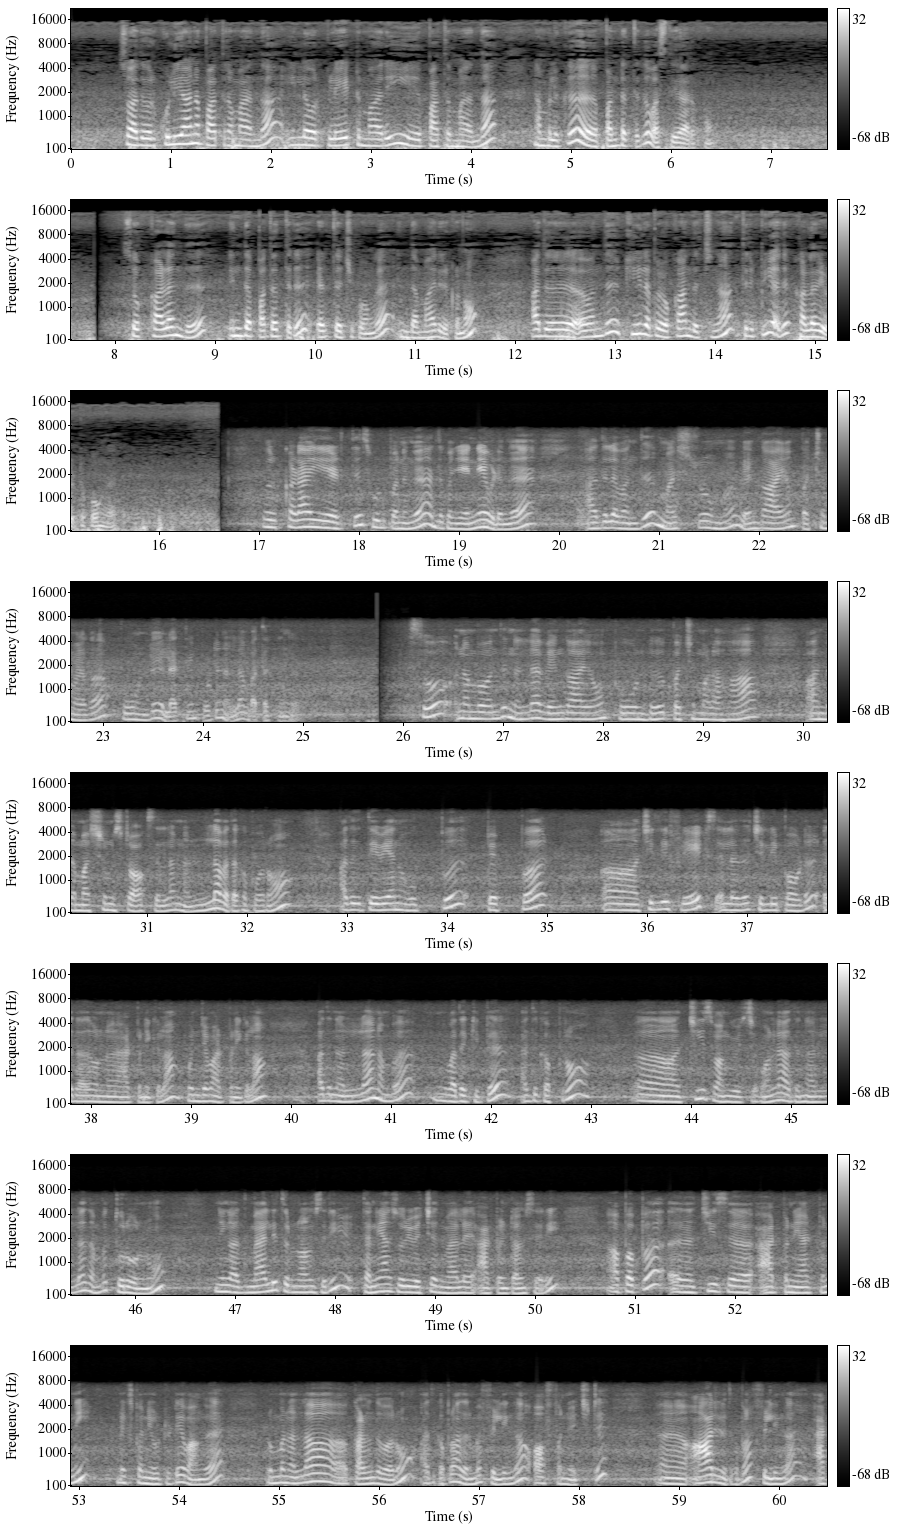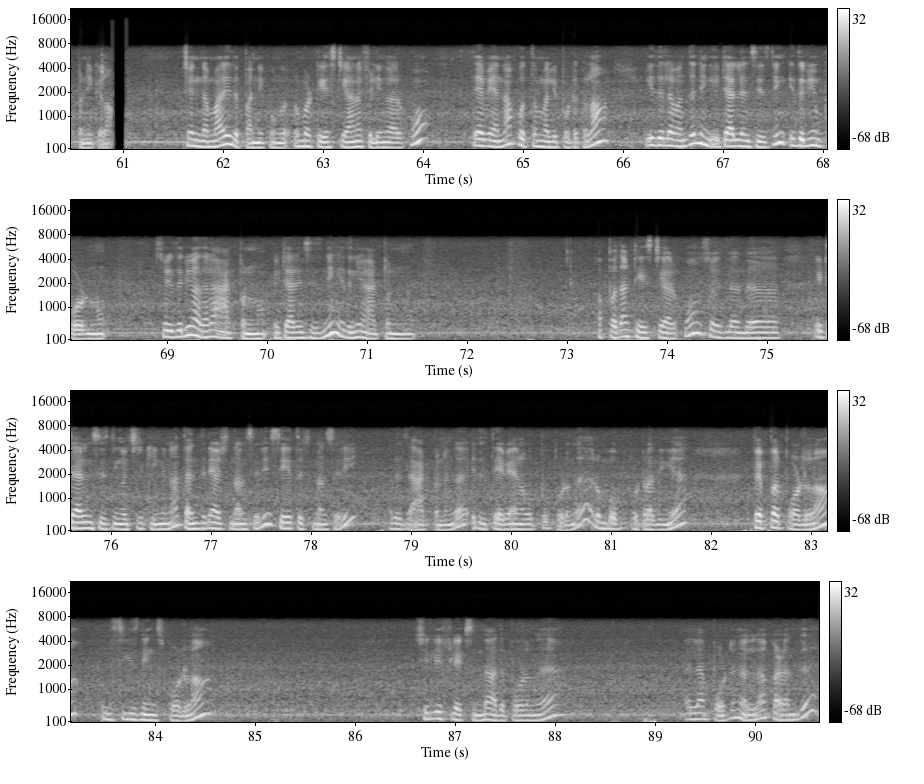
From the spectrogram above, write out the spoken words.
ஸோ அது ஒரு குழியான பாத்திரமாக இருந்தால் இல்லை ஒரு பிளேட்டு மாதிரி பாத்திரமாக இருந்தால் நம்மளுக்கு பண்ணுறதுக்கு வசதியாக இருக்கும். ஸோ கலந்து இந்த பதத்துக்கு எடுத்து வச்சுக்கோங்க. இந்த மாதிரி இருக்கணும். அது வந்து கீழே போய் உக்காந்துச்சுன்னா திருப்பி அதை கலரி விட்டுக்கோங்க. ஒரு கடாயை எடுத்து சூடு பண்ணுங்கள் அதில் கொஞ்சம் எண்ணெய் விடுங்க. அதில் வந்து மஷ்ரூமு வெங்காயம் பச்சை மிளகாய் பூண்டு எல்லாத்தையும் போட்டு நல்லா வதக்குங்க. ஸோ நம்ம வந்து நல்லா வெங்காயம் பூண்டு பச்சை மிளகா அந்த மஷ்ரூம் ஸ்டாக்ஸ் எல்லாம் நல்லா வதக்க போகிறோம் அதுக்கு தேவையான உப்பு பெப்பர் சில்லி ஃப்ளேக்ஸ் அல்லது சில்லி பவுடர் ஏதாவது ஒன்று ஆட் பண்ணிக்கலாம். கொஞ்சமாக ஆட் பண்ணிக்கலாம். அது நல்லா நம்ம வதக்கிட்டு அதுக்கப்புறம் சீஸ் வாங்கி வச்சுருக்கோம்ல அது நல்லா நம்ம துருவணும். நீங்கள் அது மேலே திருநாலும் சரி தனியாக சொறி வச்சு அது மேலே ஆட் பண்ணிட்டாலும் சரி அப்பப்போ சீஸை ஆட் பண்ணி ஆட் பண்ணி மிக்ஸ் பண்ணி விட்டுட்டே வாங்க. ரொம்ப நல்லா கலந்து வரும். அதுக்கப்புறம் அதை நம்ம ஃபில்லிங்காக ஆஃப் பண்ணி வச்சுட்டு ஆறினதுக்கப்புறம் ஃபில்லிங்காக ஆட் பண்ணிக்கலாம். ஸோ இந்த மாதிரி இதை பண்ணிக்கோங்க. ரொம்ப டேஸ்டியான ஃபில்லிங்காக இருக்கும். தேவையானா கொத்தமல்லி போட்டுக்கலாம். இதில் வந்து நீங்கள் இட்டாலியன் சீசனிங் இதுலேயும் போடணும். ஸோ இதுலேயும் அதெல்லாம் ஆட் பண்ணணும். இட்டாலியன் சீசனிங் இதுலேயும் ஆட் பண்ணணும். அப்போ தான் டேஸ்டியாக இருக்கும். ஸோ இதில் இந்த இட்டாலியன் சீசனிங் வச்சுருக்கீங்கன்னா தனித்தனியாக வச்சுருந்தாலும் சரி சேர்த்து வச்சுருந்தாலும் சரி அது இதில் ஆட் பண்ணுங்கள் இதுக்கு தேவையான உப்பு போடுங்க. ரொம்ப உப்பு போட்டுறாதீங்க. பெப்பர் போடலாம். இந்த சீசனிங்ஸ் போடலாம். சில்லி ஃப்ளேக்ஸ் இருந்தால் அதை போடுங்க. எல்லாம் போட்டு நல்லா கலந்து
